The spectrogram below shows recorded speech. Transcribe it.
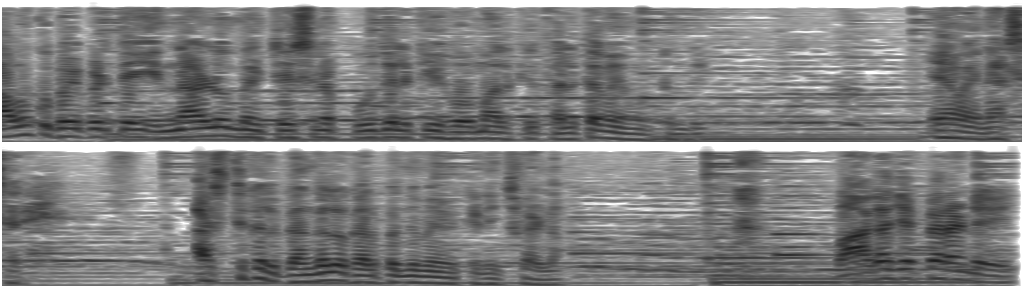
చావుకు భయపెడితే ఇన్నాళ్ళు మేము చేసిన పూజలకి హోమాలకి ఫలితం ఏముంటుంది? ఏమైనా సరే. అస్థికలు గంగలో కలపంది మేము ఇక్కడి నుంచి వెళ్ళాం. బాగా చెప్పారండి.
